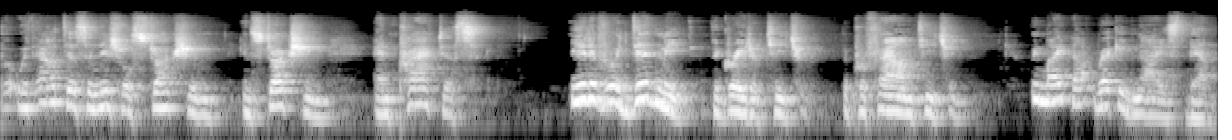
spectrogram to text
But without this initial instruction, instruction and practice, even if we did meet the greater teacher, the profound teaching, we might not recognize them.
